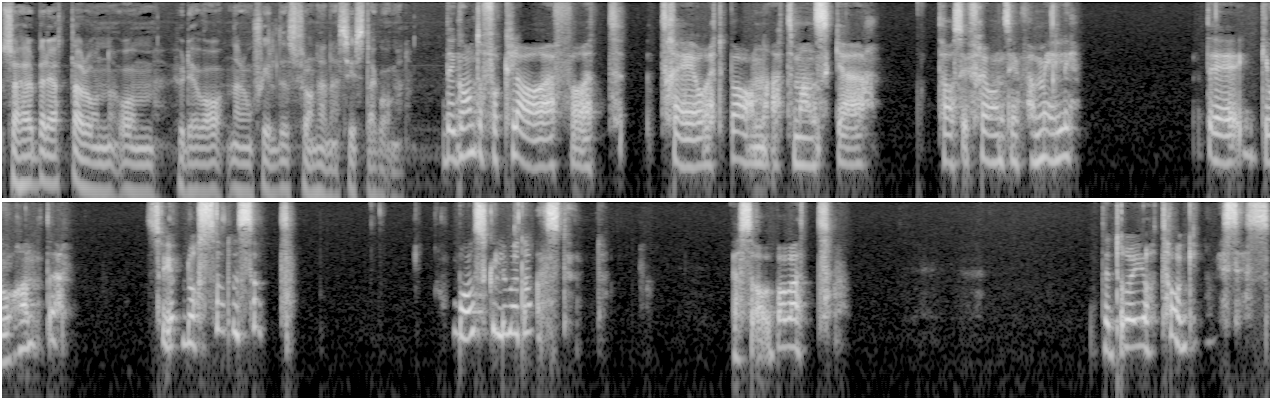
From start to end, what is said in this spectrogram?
så här berättar hon om hur det var när hon skildes från henne sista gången. Det går inte att förklara för ett treårigt barn att man ska ta sig ifrån sin familj. Det går inte. Så jag låtsades att hon bara skulle vara där en stund. Jag sa bara att det dröjer ett tag innan vi ses.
